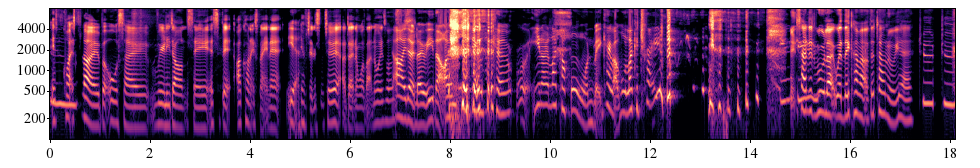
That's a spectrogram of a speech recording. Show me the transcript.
It's quite slow, but also really dancey. It's a bit, I can't explain it. Yeah. You have to listen to it. I don't know what that noise was. I don't know either. I was like a, you know, like a horn, but it came out more like a train. it sounded more like when they come out of the tunnel, yeah. Doo, doo.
